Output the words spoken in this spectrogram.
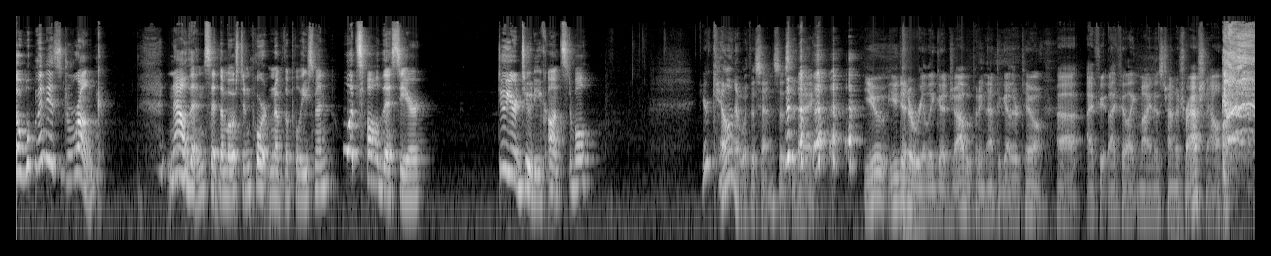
The woman is drunk. Now then, said the most important of the policemen, what's all this here? Do your duty, constable. You're killing it with the sentences today. you you did a really good job of putting that together too. Uh, I feel I feel like mine is trying to trash now.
